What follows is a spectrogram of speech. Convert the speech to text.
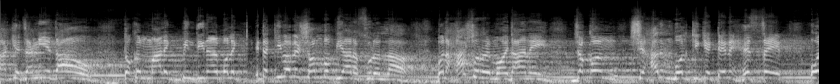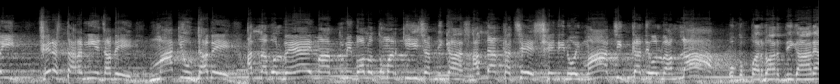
তাকে জানিয়ে দাও। তখন মালিক বিন দিনার বলে, এটা কীভাবে সম্ভব ইয়া রাসূলুল্লাহ? বলে হাসরের ময়দানে যখন সে হারুন বলকিকে টেনে হেসে ওই ফেরেশতারা নিয়ে যাবে, মাকে উঠাবে। আল্লাহ বলবে, এই মা, তুমি বলো তোমার কি হিসাব নিকাশ? আল্লাহর কাছে সেদিন ওই মা চিৎকার দিয়ে বলবে, আল্লাহ ওকে পারবার দিগা আরে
